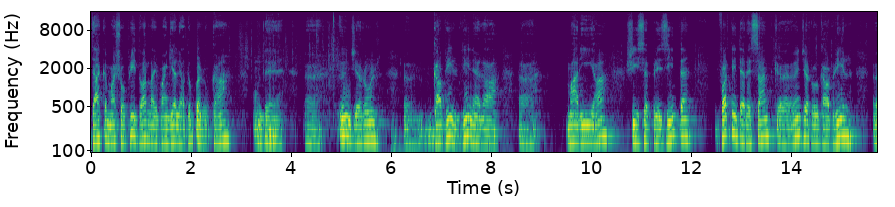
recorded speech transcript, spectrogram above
Dacă m-aș opri doar la Evanghelia după Luca, unde îngerul Gavril vine la Maria și se prezintă. Foarte interesant că îngerul Gavril uh,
